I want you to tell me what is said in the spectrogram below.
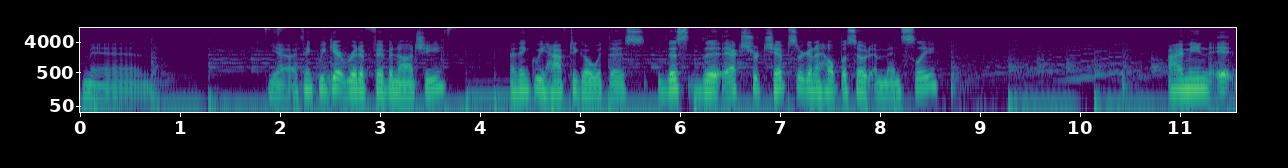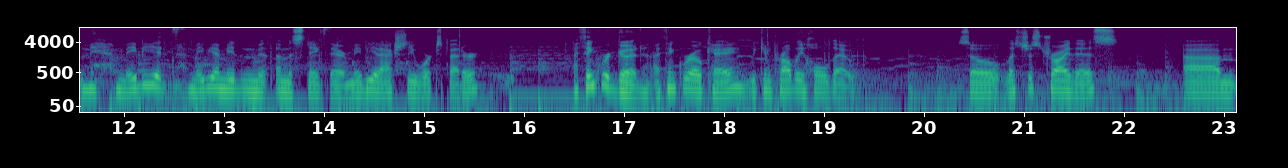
Man. Yeah, I think we get rid of Fibonacci. I think we have to go with this. This the extra chips are going to help us out immensely. I mean, it maybe it maybe I made a mistake there. Maybe it actually works better. I think we're good. I think we're okay. We can probably hold out. So let's just try this. Um,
